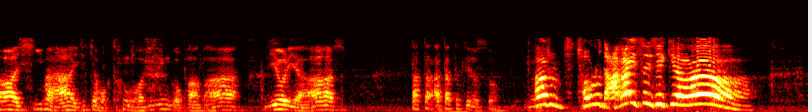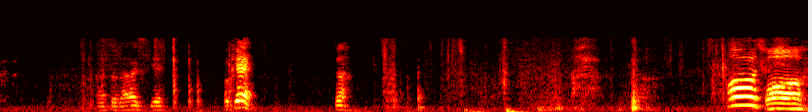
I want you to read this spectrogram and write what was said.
아, 씨발. 이 새끼가 먹던 거, 흘린 거 봐봐. 리얼이야. 아, 씨. 딱딱, 아, 딱딱해졌어. 아, 좀 저로 나가 있어, 이 새끼야! 알았어 나가 있을게 오케이 자 아, 씨. 와,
